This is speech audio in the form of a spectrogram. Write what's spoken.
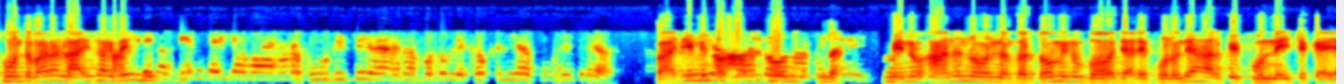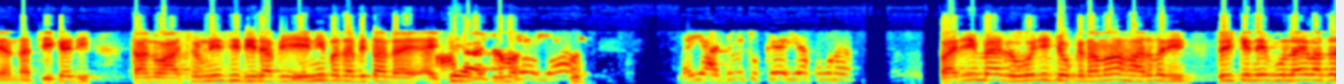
ਫੋਨ ਦੁਬਾਰਾ ਲਾ ਹੀ ਸਕਦੇ ਸੀ। ਅੱਗੇ ਵੀ ਕਈ ਵਾਰ ਵਾਰ ਫੋਨ ਕੀਤੇ ਆ ਨੰਬਰ ਤੋਂ ਵੇਖੋ ਕਿੰਨੀ ਵਾਰ ਫੋਨ ਕੀਤੇ ਆ। ਭਾਜੀ ਮੈਨੂੰ ਅਨਨੋਨ ਮੈਨੂੰ ਅਨਨੋਨ ਨੰਬਰ ਤੋਂ ਮੈਨੂੰ ਬਹੁਤ ਜ਼ਿਆਦਾ ਫੋਨ ਹੁੰਦੇ ਹਰ ਕੋਈ ਫੋਨ ਨਹੀਂ ਚੱਕਿਆ ਜਾਂਦਾ ਠੀਕ ਹੈ ਜੀ? ਤੁਹਾਨੂੰ ਆਸ਼ਰਮ ਨਹੀਂ ਸੀ ਦੀਦਾ ਵੀ ਇਹ ਨਹੀਂ ਪਤਾ ਵੀ ਤੁਹਾਡਾ ਇੱਥੇ ਆਸ਼ਰਮ। ਨਹੀਂ ਅੱਜ ਵੀ ਚੁੱਕਿਆ ਹੀ ਆ ਫੋਨ ਭਾਜੀ ਮੈਂ ਰੋਜ਼ ਹੀ ਚੁੱਕਦਾ ਵਾਂ ਹਰ ਵਾਰੀ। ਤੁਸੀਂ ਕਿੰਨੇ ਫੋਨ ਲਾਏ? ਬਸ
